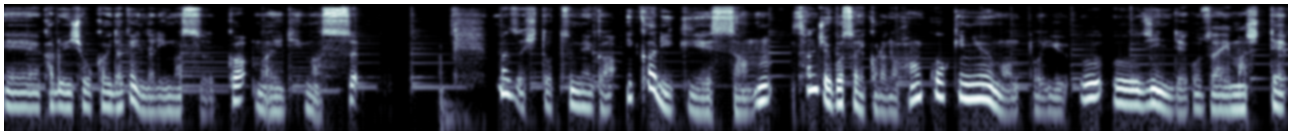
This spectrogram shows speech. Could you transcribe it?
えー軽い紹介だけになりますが、参ります。まず一つ目が、碇喜恵さん、35歳からの反抗期入門というう陣でございまして、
